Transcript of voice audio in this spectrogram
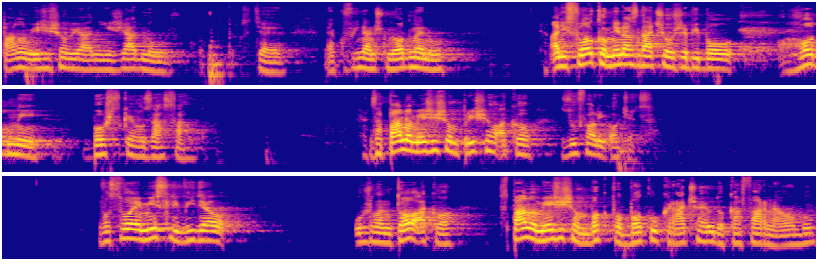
pánovi Ježišovi ani žiadnu proste, nejakú finančnú odmenu, ani slovkom nenaznačil, že by bol hodný božského zásahu. Za pánom Ježišom prišiel ako zúfalý otec. Vo svojej mysli videl už len to, ako s pánom Ježišom bok po boku kračajú do Kafarnaumu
